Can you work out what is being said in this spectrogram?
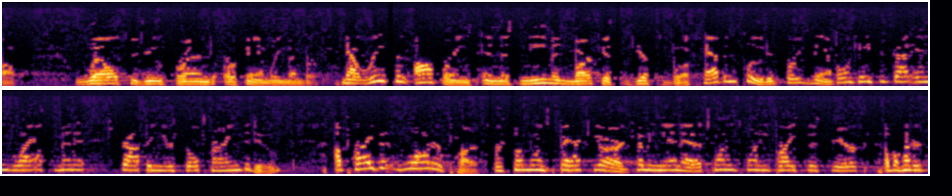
off, well to do friend or family member. Now, recent offerings in this Neiman Marcus gift book have included, for example, in case you've got any last minute shopping you're still trying to do, a private water park for someone's backyard coming in at a 2020 price this year of $100,000.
